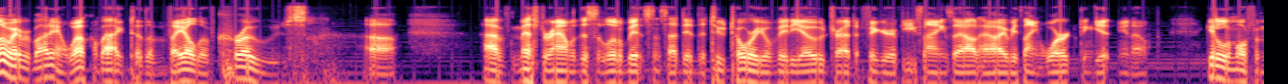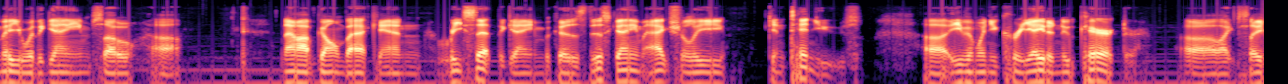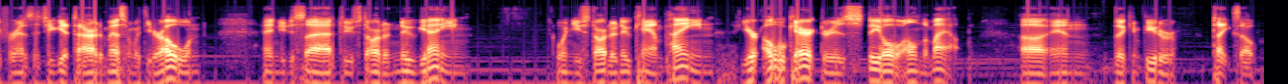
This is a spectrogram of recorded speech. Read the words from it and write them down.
Hello everybody and welcome back to the Veil of Crows. Uh, I've messed around with this a little bit since I did the tutorial video, tried to figure a few things out, how everything worked and get, you know, get a little more familiar with the game. So uh, now I've gone back and reset the game because this game actually continues uh, even when you create a new character. Uh, like say for instance you get tired of messing with your old one and you decide to start a new game, when you start a new campaign, your old character is still on the map, uh, and the computer takes over.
